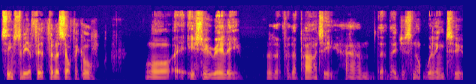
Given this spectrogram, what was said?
seems to be a philosophical or issue really for the for the party um, that they're just not willing to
